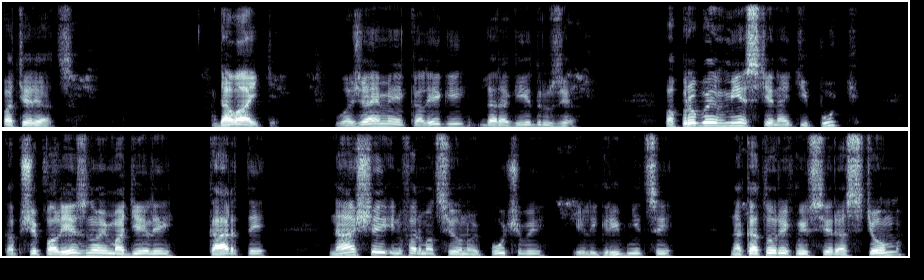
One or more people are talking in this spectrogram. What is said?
потеряться. Давайте, уважаемые коллеги, дорогие друзья, попробуем вместе найти путь к общеполезной модели карты нашей информационной почвы или грибницы, на которых мы все растем,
